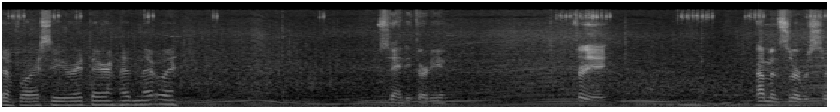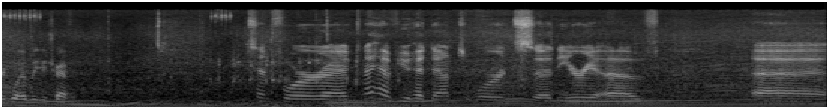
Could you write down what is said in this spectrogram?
Ten four. I see you right there. Heading that way. Sandy 38. 38. I'm in service, sir. Go ahead with your traffic. 10-4, uh, can I have you head down towards uh, the area of uh,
